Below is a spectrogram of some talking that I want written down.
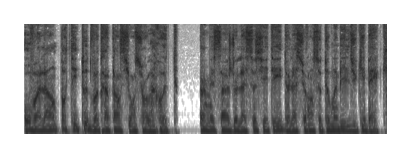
Au volant, portez toute votre attention sur la route. Un message de la Société de l'assurance automobile du Québec.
